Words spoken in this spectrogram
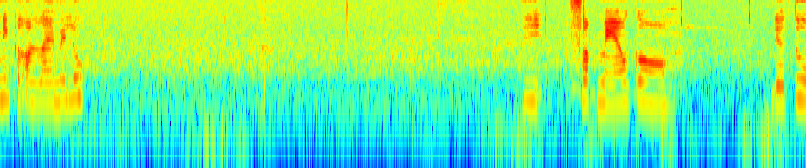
นี่ก็อะไรไม่รู้ นี่ ฟักแมวก็ เดี๋ยวตู้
